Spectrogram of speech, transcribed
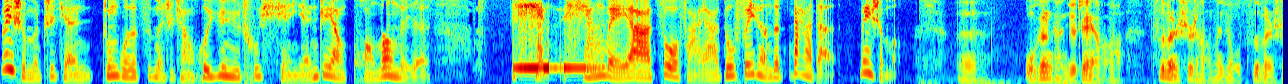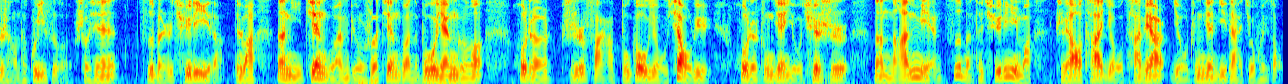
为什么之前中国的资本市场会孕育出显言这样狂妄的人？行行为啊、做法呀，都非常的大胆。为什么？呃，我个人感觉这样啊，资本市场呢有资本市场的规则。首先，资本是趋利的，对吧？那你监管，比如说监管的不够严格，或者执法不够有效率，或者中间有缺失，那难免资本它趋利嘛。只要它有擦边、有中间地带，就会走。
